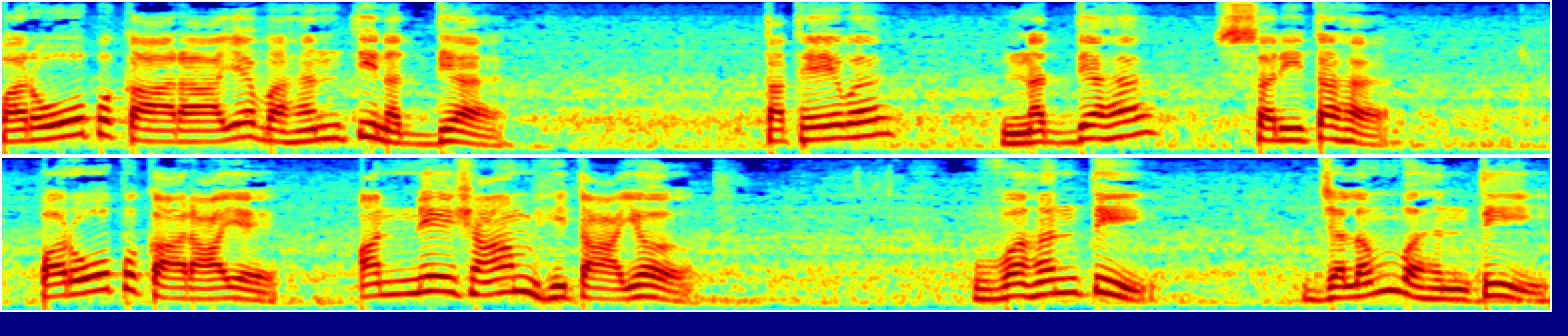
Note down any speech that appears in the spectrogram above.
परोपकाराय वहन्ति नद्य। तथैव नद्यः सरितः। परोपकाराय अन्येषां हिताय। वहन्ति। जलं वहन्ति।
